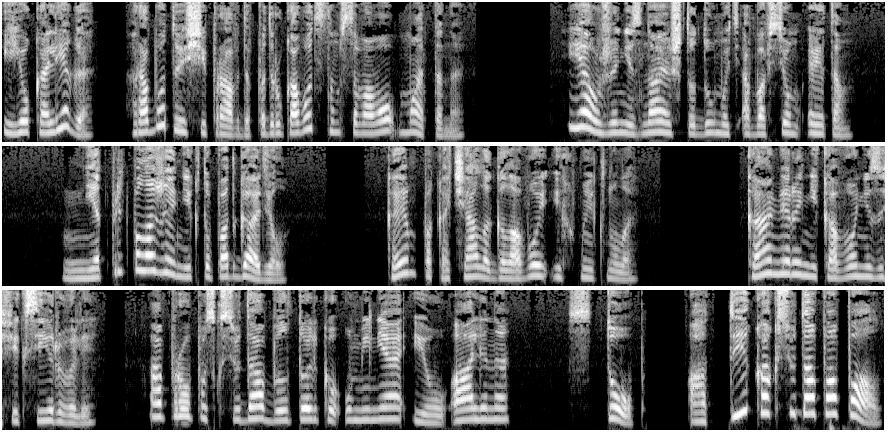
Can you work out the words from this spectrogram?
ее коллега, работающий, правда, под руководством самого Маттона. Я уже не знаю, что думать обо всем этом. Нет предположений, кто подгадил. Кэм покачала головой и хмыкнула. Камеры никого не зафиксировали, а пропуск сюда был только у меня и у Алина. Стоп! А ты как сюда попал?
